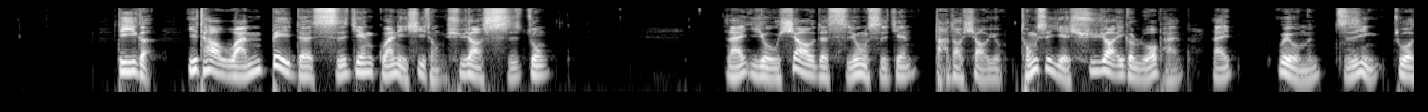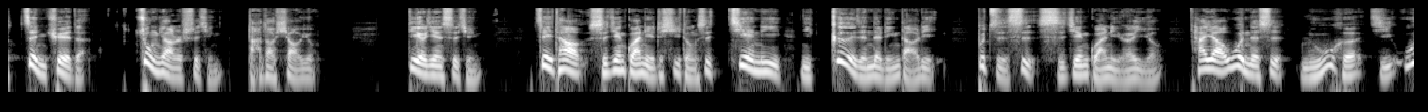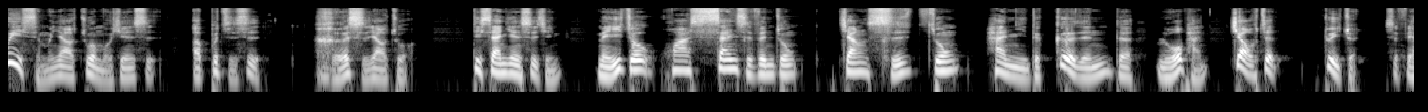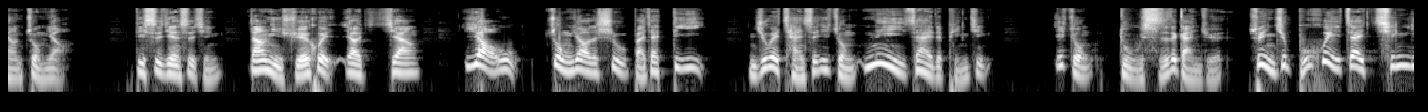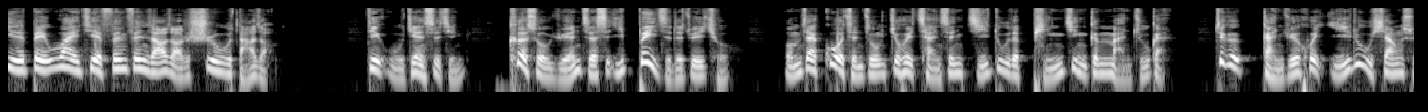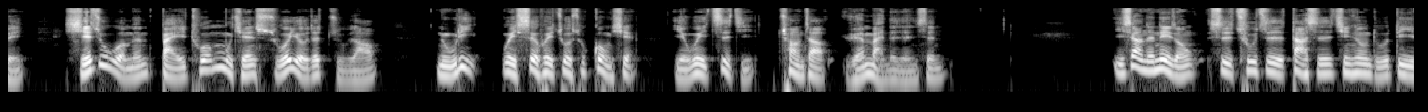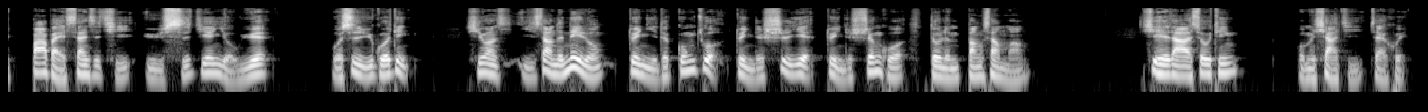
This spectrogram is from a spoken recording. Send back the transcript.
第一个，一套完备的时间管理系统需要时钟，来有效的使用时间，达到效用，同时也需要一个罗盘来。为我们指引做正确的、重要的事情，达到效用。第二件事情，这套时间管理的系统是建立你个人的领导力，不只是时间管理而已哦。他要问的是如何及为什么要做某些事，而不只是何时要做。第三件事情，每一周花三十分钟，将时钟和你的个人的罗盘校正对准。是非常重要。第四件事情，当你学会要将要务、重要的事物摆在第一，你就会产生一种内在的平静，一种笃实的感觉，所以你就不会再轻易的被外界纷纷扰扰的事物打扰。第五件事情，恪守原则是一辈子的追求，我们在过程中就会产生极度的平静跟满足感，这个感觉会一路相随，协助我们摆脱目前所有的阻挠。努力为社会做出贡献，也为自己创造圆满的人生。以上的内容是出自《大师轻松读》第八百三十期《与时间有约》，我是于国定。希望以上的内容对你的工作、对你的事业、对你的生活都能帮上忙。谢谢大家收听，我们下集再会。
